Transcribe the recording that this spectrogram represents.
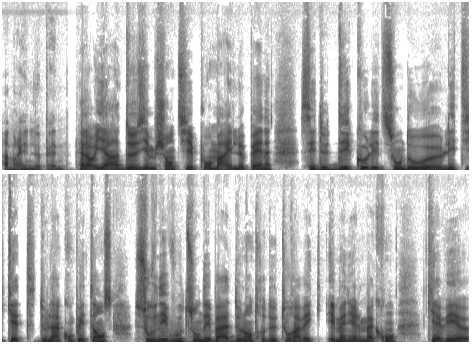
à Marine Le Pen. Alors il y a un deuxième chantier pour Marine Le Pen, c'est de décoller de son dos euh, l'étiquette de l'incompétence. Souvenez-vous de son débat de l'entre-deux tours avec Emmanuel Macron qui avait euh,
